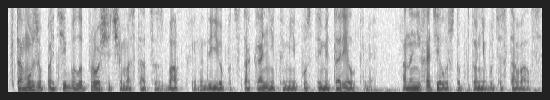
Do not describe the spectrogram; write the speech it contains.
К тому же пойти было проще, чем остаться с бабкой над ее подстаканниками и пустыми тарелками – она не хотела, чтобы кто-нибудь оставался.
